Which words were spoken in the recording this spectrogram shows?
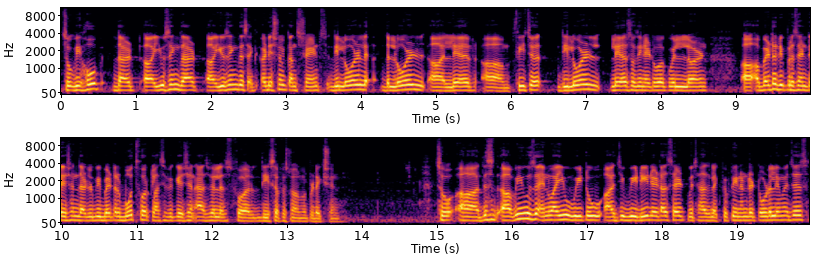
So we hope that uh, using that, uh, using this additional constraints, the lower, the lower uh, layer um, feature, the lower layers of the network will learn a better representation that will be better both for classification as well as for the surface normal prediction. So uh, this uh, we use the NYU V2 RGBD dataset, which has like 1500 total images,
